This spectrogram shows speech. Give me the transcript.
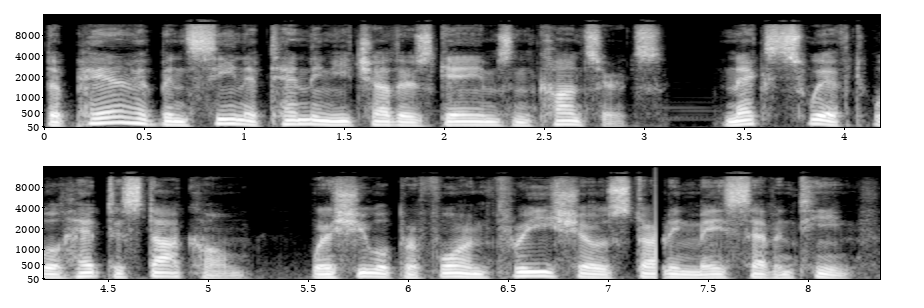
the pair have been seen attending each other's games and concerts. Next Swift will head to Stockholm, where she will perform three shows starting May 17th.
